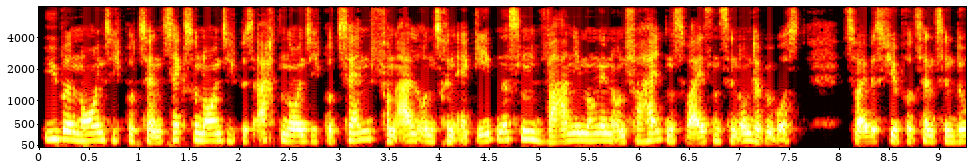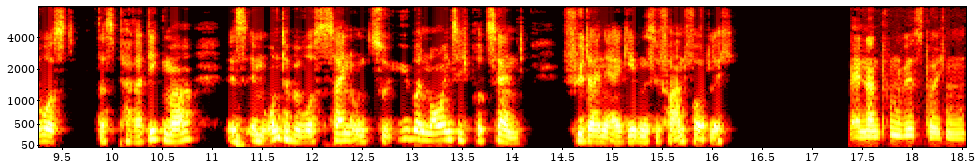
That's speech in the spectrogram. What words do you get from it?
über 90 Prozent, 96 bis 98 Prozent von all unseren Ergebnissen, Wahrnehmungen und Verhaltensweisen sind unterbewusst. Zwei bis vier Prozent sind bewusst. Das Paradigma ist im Unterbewusstsein und zu über 90 Prozent für deine Ergebnisse verantwortlich. Ändern tun wir es durch einen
